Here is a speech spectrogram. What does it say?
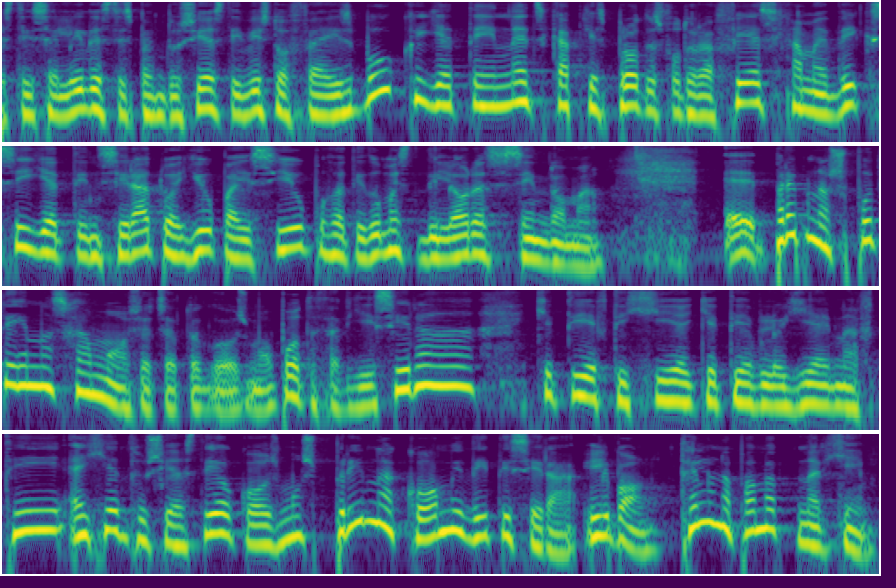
στις σελίδες της Πεντουσία TV στο Facebook για την έτσι κάποιες πρώτες φωτογραφίες είχαμε δείξει για την σειρά του Αγίου Παϊσίου που θα τη δούμε στην τηλεόραση σύντομα. Ε, πρέπει να σου πω ότι είναι ένας χαμός έτσι από τον κόσμο. Πότε θα βγει η σειρά και τι ευτυχία και τι ευλογία είναι αυτή. Έχει ενθουσιαστεί ο κόσμος πριν ακόμη δει τη σειρά. Λοιπόν, θέλω να πάμε από την αρχή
